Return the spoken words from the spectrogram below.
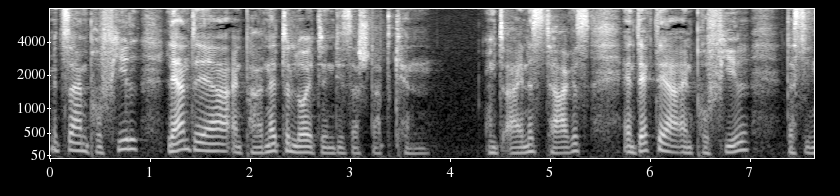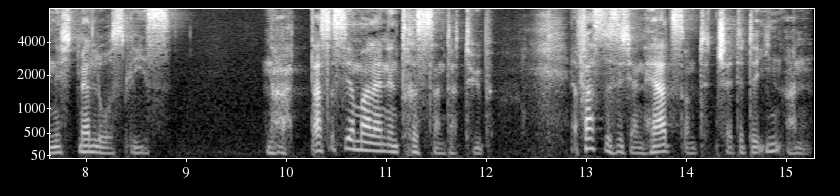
Mit seinem Profil lernte er ein paar nette Leute in dieser Stadt kennen. Und eines Tages entdeckte er ein Profil, das ihn nicht mehr losließ. Na, das ist ja mal ein interessanter Typ. Er fasste sich ein Herz und chattete ihn an.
